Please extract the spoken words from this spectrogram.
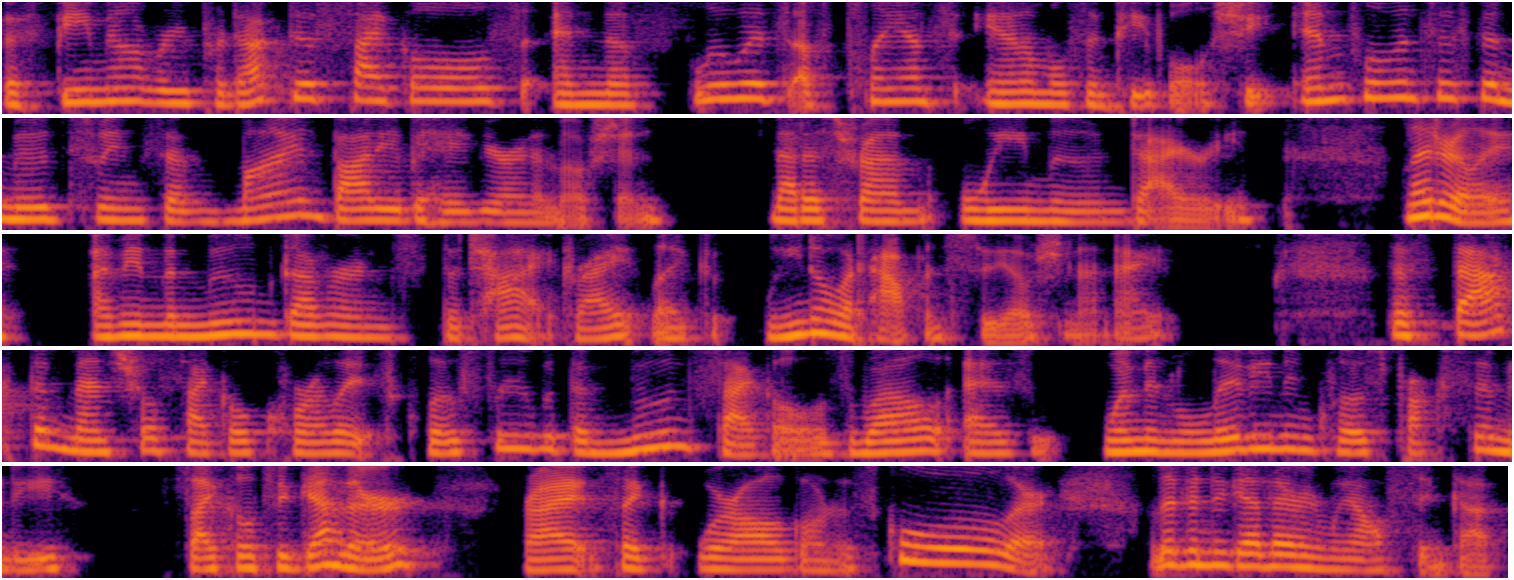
the female reproductive cycles, and the fluids of plants, animals, and people. She influences the mood swings of mind, body, behavior, and emotion. That is from We Moon Diary. Literally, I mean, the moon governs the tide, right? Like we know what happens to the ocean at night. The fact the menstrual cycle correlates closely with the moon cycle, as well as women living in close proximity cycle together, right? It's like we're all going to school or living together and we all sync up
